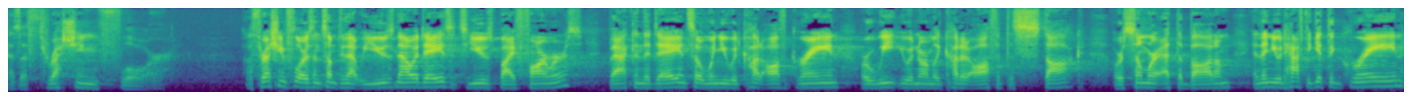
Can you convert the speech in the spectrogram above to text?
as a threshing floor. A threshing floor isn't something that we use nowadays. It's used by farmers back in the day. And so when you would cut off grain or wheat, you would normally cut it off at the stalk or somewhere at the bottom. And then you would have to get the grain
